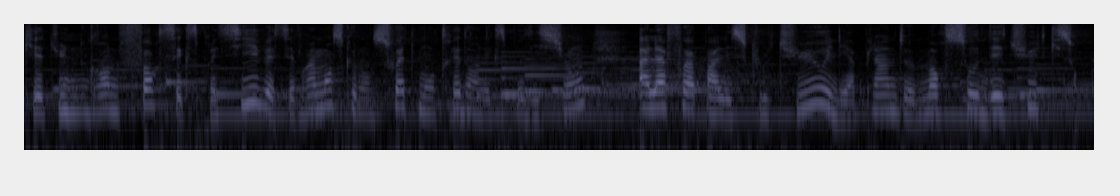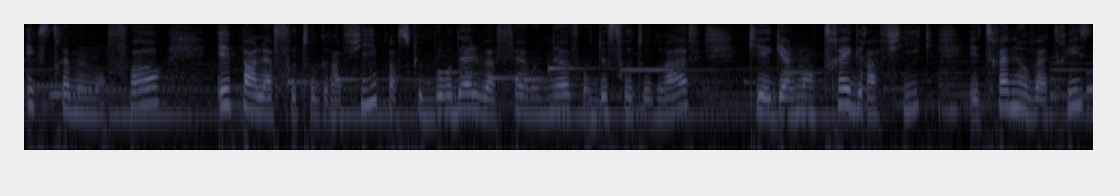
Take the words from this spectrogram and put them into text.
qui est une grande force expressive, et c'est vraiment ce que l'on souhaite montrer dans l'exposition, à la fois par les sculptures, il y a plein de morceaux d'études qui sont extrêmement forts, et par la photographie, parce que Bourdel va faire une œuvre de photographe qui est également très graphique et très novatrice.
